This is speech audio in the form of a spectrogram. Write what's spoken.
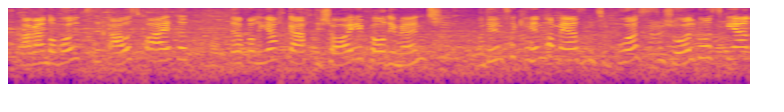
wenn der Wolf sich ausbreitet, der verliert gar die Scheu vor die Menschen. Und unsere Kinder müssen zu Fuß zum Schulbus gehen,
